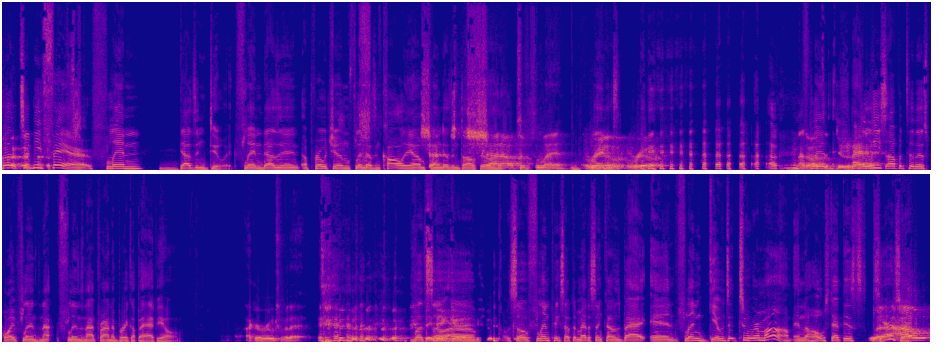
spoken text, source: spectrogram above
but to be fair, Flynn doesn't do it. Flynn doesn't approach him. Flynn doesn't call him. Shout, Flynn doesn't talk to shout him. Shout out to Flynn. Real, real. Flynn, to at least up until this point, Flynn's not Flynn's not trying to break up a happy home. I can root for that. but so um, so Flynn picks up the medicine, comes back, and Flynn gives it to her mom in the hopes that this Without cures her.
